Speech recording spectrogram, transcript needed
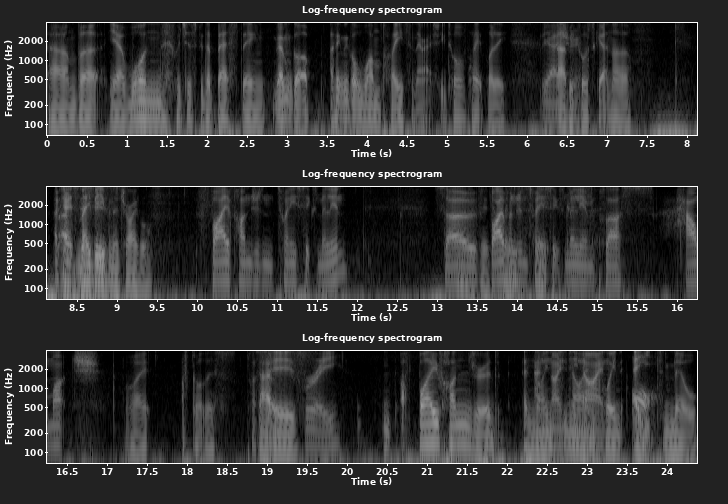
Um, but yeah, wand would just be the best thing. We haven't got. A, I think we've got one plate in there actually, twelve plate body. Yeah, That'd true. be cool to get another. Okay, Uh, so maybe even a is 526 million. So 526 526 million plus how much? Wait, I've got this. Plus That is 73. Five hundred and 99. ninety-nine point eight mil.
